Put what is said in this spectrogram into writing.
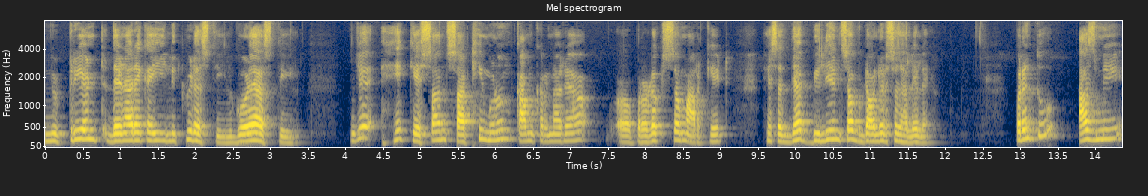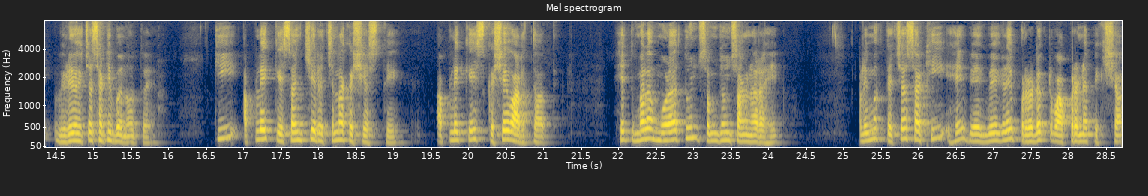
न्यूट्रियंट देणारे काही लिक्विड असतील, गोळ्या असतील, म्हणजे हे केसांसाठी म्हणून काम करणाऱ्या प्रॉडक्टचं मार्केट हे सध्या बिलियन्स ऑफ डॉलर्सचं झालेलं आहे. परंतु आज मी व्हिडिओ ह्याच्यासाठी बनवतो आहे की आपले केसांची रचना कशी असते, आपले केस कसे वाढतात, हे तुम्हाला मुळातून समजावून सांगणार आहे. आणि मग त्याच्यासाठी हे वेगवेगळे प्रॉडक्ट वापरण्यापेक्षा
